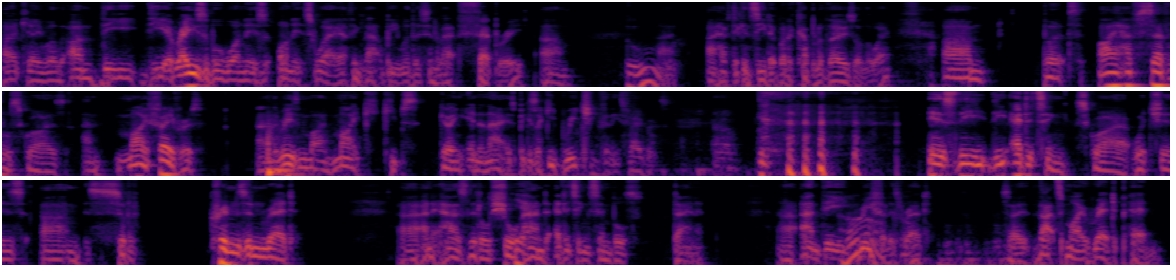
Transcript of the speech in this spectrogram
Okay, well, um, the the erasable one is on its way. I think that'll be with us in about February. Um, Ooh. I have to concede I've got a couple of those on the way. Um, but I have several squires, and my favourite, and the reason my mic keeps going in and out is because I keep reaching for these favourites, um, is the the editing squire, which is um, sort of crimson red, uh, and it has little shorthand editing symbols down it, uh, and the Oh, refill is cool. red. So that's my red pen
